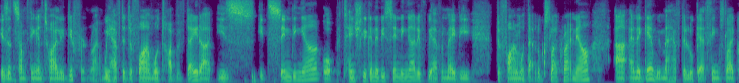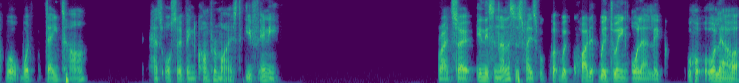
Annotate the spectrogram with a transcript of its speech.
Is it something entirely different, right? We have to define what type of data is it sending out or potentially going to be sending out if we haven't maybe defined what that looks like right now. Uh, and again, we may have to look at things like, well, what data has also been compromised, if any? Right. So in this analysis phase, we're, we're quite we're doing all our leg all our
